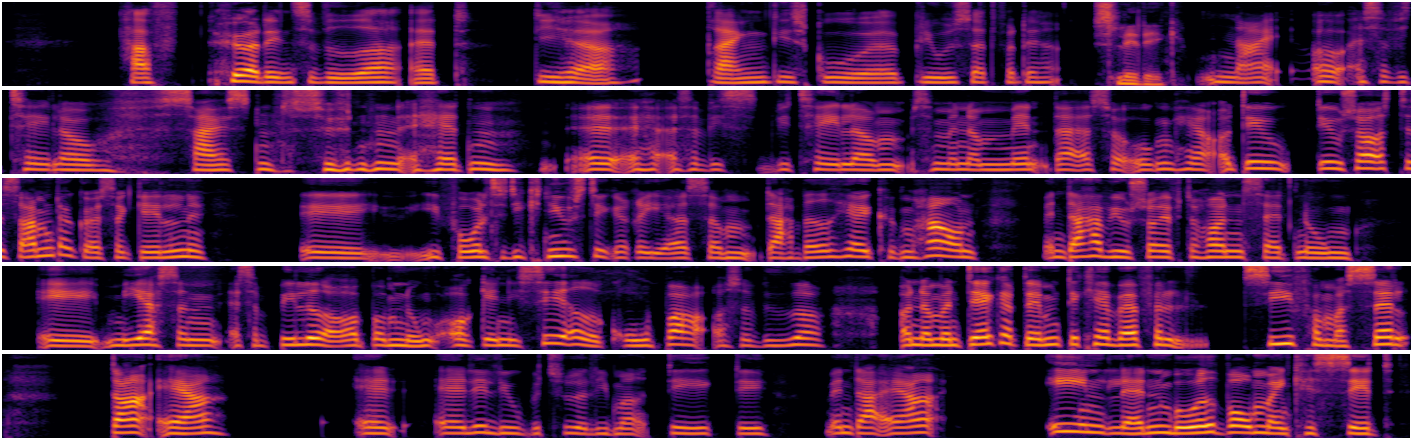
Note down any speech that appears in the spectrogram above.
har hørt indtil videre, at de her drenge, de skulle øh, blive udsat for det her? Slet ikke. Nej, og altså vi taler jo 16, 17, 18, øh, altså vi, vi taler om, simpelthen om mænd, der er så unge her, og det er jo, det er jo så også det samme, der gør sig gældende øh, i forhold til de knivstikkerier, som der har været her i København, men der har vi jo så efterhånden sat nogle øh, mere sådan, altså billeder op om nogle organiserede grupper og så videre. Og når man dækker dem, det kan jeg i hvert fald sige for mig selv, der er, alle liv betyder lige meget, det er ikke det, men der er en eller anden måde, hvor man kan sætte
